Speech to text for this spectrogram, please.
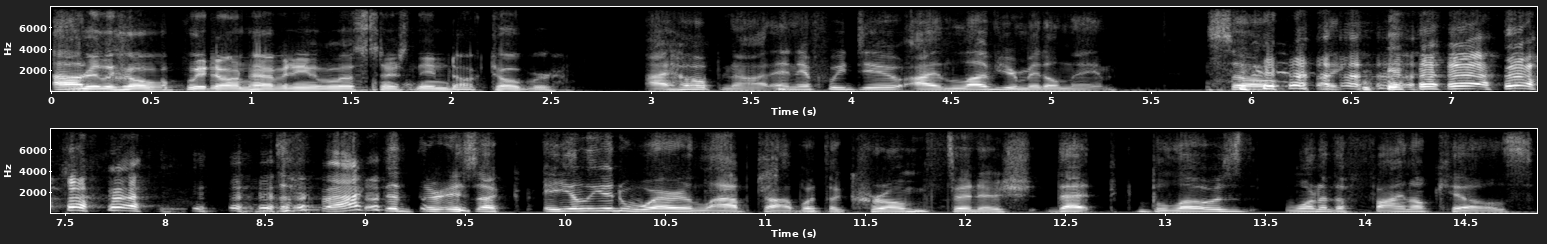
uh, really hope we don't have any listeners named October. I hope not. And if we do, I love your middle name. So like the fact that there is a Alienware laptop with a chrome finish that blows one of the final kills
